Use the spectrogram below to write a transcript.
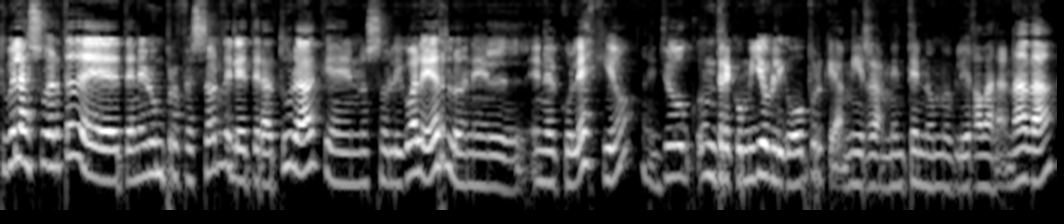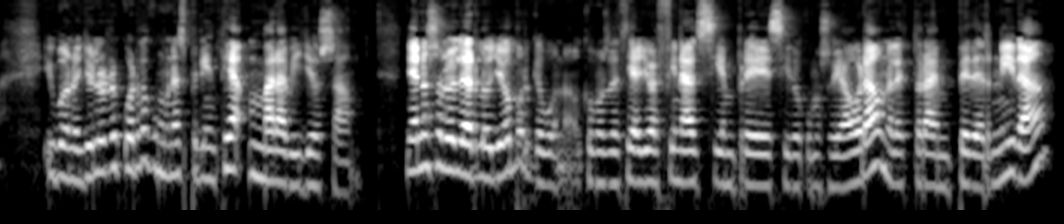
Tuve la suerte de tener un profesor de literatura que nos obligó a leerlo en el, en el colegio. Yo, entre comillas, obligó porque a mí realmente no me obligaban a nada. Y bueno, yo lo recuerdo como una experiencia maravillosa. Ya no solo leerlo yo, porque bueno, como os decía yo al final siempre he sido como soy ahora, una lectora empedernida,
